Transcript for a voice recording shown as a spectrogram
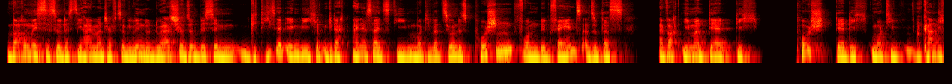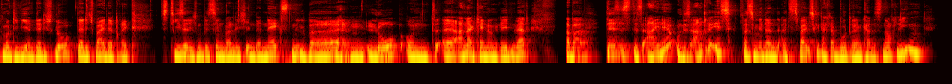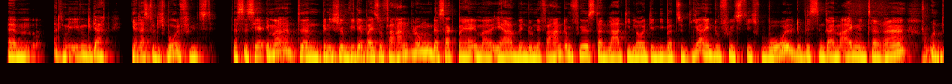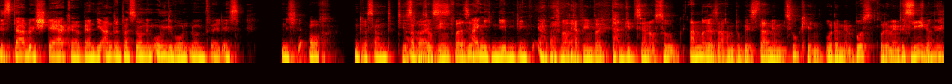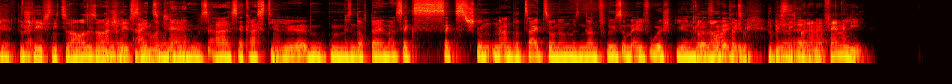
warum ist es so, dass die Heimmannschaft so gewinnt? Und du hast schon so ein bisschen geteasert irgendwie. Ich habe mir gedacht, einerseits die Motivation des Pushen von den Fans, also dass einfach jemand, der dich pusht, der dich motiv kann dich motivieren, der dich lobt, der dich weiterträgt. Das teaser ich ein bisschen, weil ich in der nächsten über ähm, Lob und äh, Anerkennung reden werde. Aber das ist das eine. Und das andere ist, was ich mir dann als zweites gedacht habe, woran kann es noch liegen? Ähm, hatte ich mir eben gedacht, ja, dass du dich wohlfühlst. Das ist ja immer, dann bin ich schon wieder bei so Verhandlungen. Da sagt man ja immer, ja, wenn du eine Verhandlung führst, dann lad die Leute lieber zu dir ein. Du fühlst dich wohl, du bist in deinem eigenen Terrain und bist dadurch stärker, während die andere Person im ungewohnten Umfeld ist. Finde ich auch interessant. Das macht auf jeden Fall Sinn. Eigentlich ein Nebenging. Aber Das macht ja, auf jeden Fall. Dann gibt es ja noch so andere Sachen. Du bist da mit dem Zug hin oder mit dem Bus oder mit dem Bist Flieger. müde, Du ja. schläfst nicht zu Hause, sondern du andere schläfst im Zeitzonen in den Hotel. USA ist ja krass. Die ähm, müssen doch da immer sechs, sechs Stunden andere Zeitzone und müssen dann früh um 11 Uhr spielen. Kommt auch so. noch dazu. Du bist nicht Äh, bei deiner Family.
